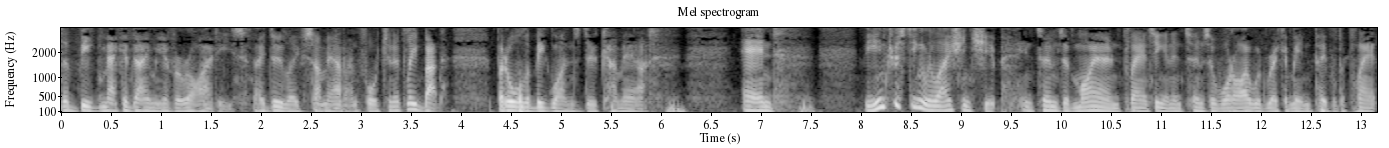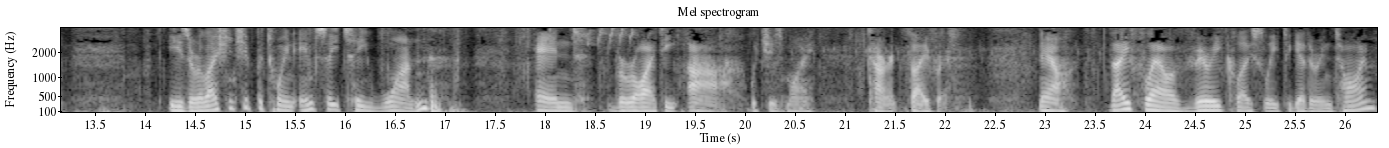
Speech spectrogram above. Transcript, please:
the big macadamia varieties. They do leave some out, unfortunately, but but all the big ones do come out. And the interesting relationship in terms of my own planting and in terms of what I would recommend people to plant is a relationship between MCT1 and variety R, which is my current favourite. Now, they flower very closely together in time.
